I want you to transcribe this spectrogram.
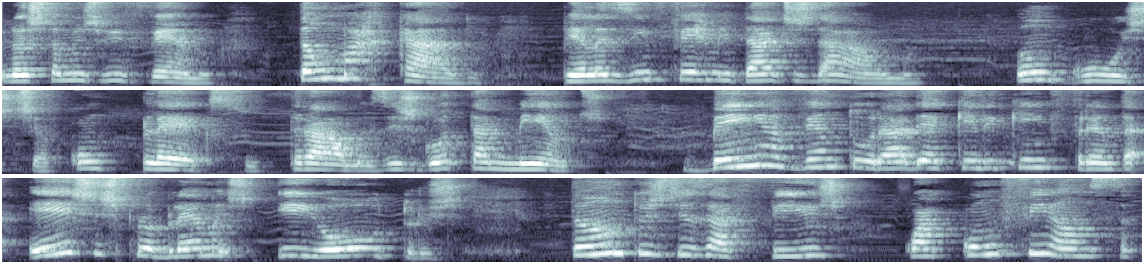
que nós estamos vivendo, tão marcado pelas enfermidades da alma, angústia, complexo, traumas, esgotamentos, bem-aventurado é aquele que enfrenta estes problemas e outros tantos desafios com a confiança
